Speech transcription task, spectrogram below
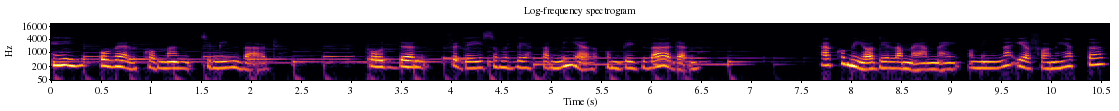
Hej och välkommen till min värld. Podden för dig som vill veta mer om byggvärlden. Här kommer jag dela med mig av mina erfarenheter,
